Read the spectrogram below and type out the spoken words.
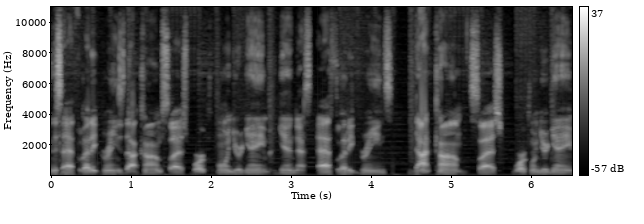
is athleticgreens.com slash work on your game. Again, that's athleticgreens.com slash work on your game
